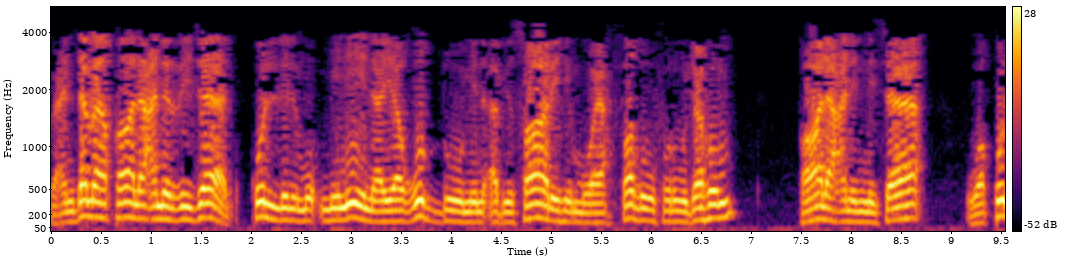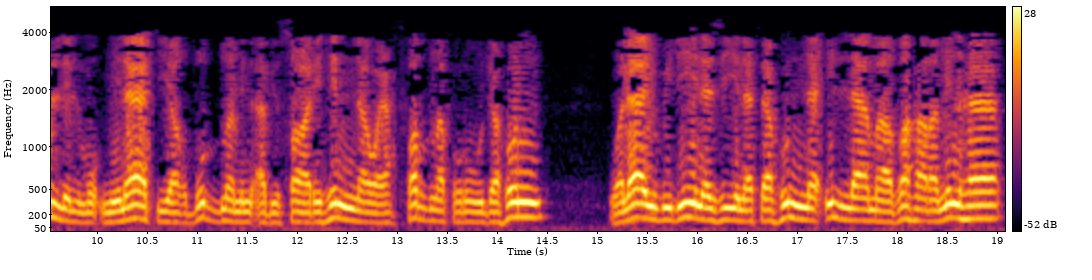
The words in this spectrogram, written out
فعندما قال عن الرجال قل للمؤمنين يغضوا من أبصارهم ويحفظوا فروجهم قال عن النساء وقل للمؤمنات يغضضن من أبصارهن ويحفظن فروجهن ولا يبدين زينتهن إلا ما ظهر منها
